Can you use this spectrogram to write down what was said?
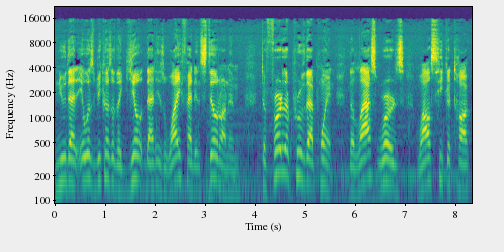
knew that it was because of the guilt that his wife had instilled on him. To further prove that point, the last words, whilst he could talk,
